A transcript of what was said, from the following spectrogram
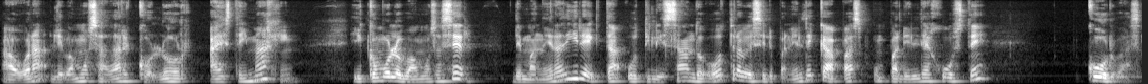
Ahora le vamos a dar color a esta imagen. ¿Y cómo lo vamos a hacer? De manera directa utilizando otra vez el panel de capas, un panel de ajuste, curvas.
